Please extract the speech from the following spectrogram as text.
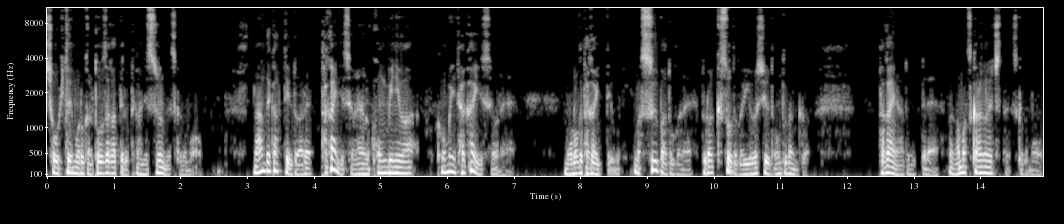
消費というものから遠ざかってるって感じするんですけども、なんでかっていうと、あれ、高いんですよね、あの、コンビニは。コンビニ高いですよね。物が高いっていう。まあ、スーパーとかね、ドラッグストアとか利用してると、本当なんか、高いなと思ってね、なんかあんま使わなくなっちゃったんですけども、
